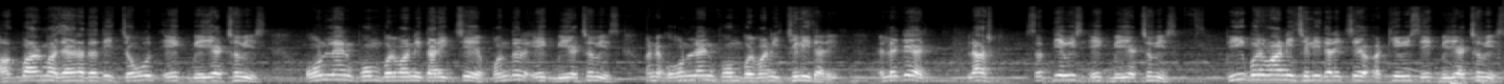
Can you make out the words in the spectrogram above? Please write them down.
અખબારમાં જાહેરાત હતી ચૌદ એક બે હજાર છવ્વીસ. ઓનલાઈન ફોર્મ ભરવાની તારીખ છે પંદર એક બે હજાર છવ્વીસ અને ઓનલાઈન ફોર્મ ભરવાની છેલ્લી તારીખ. એટલે કે લાસ્ટ સત્યાવીસ એક બે હજાર છવ્વીસ. ફી ભરવાની છેલ્લી તારીખ છે અઠ્યાવીસ એક બે હજાર છવ્વીસ.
